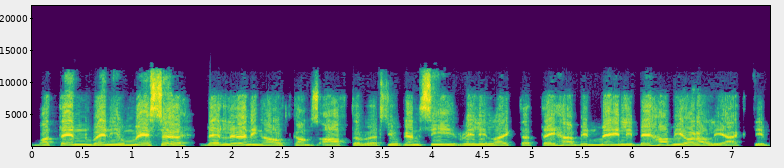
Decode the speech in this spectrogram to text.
But then when you measure their learning outcomes afterwards, you can see really like that they have been mainly behaviorally active.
